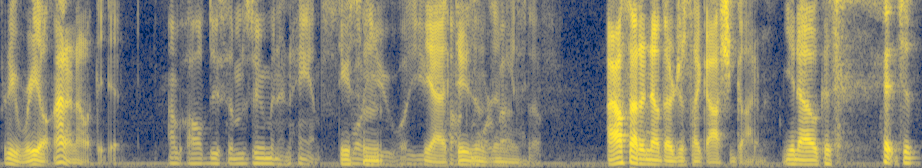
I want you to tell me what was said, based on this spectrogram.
pretty real. I don't know what they did. I'll, I'll do some zoom and enhance. Do while some- you, while you yeah, do some more zoom about stuff. I also had to know they're just like, oh, she got him, you know, because it's just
